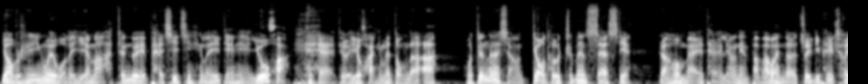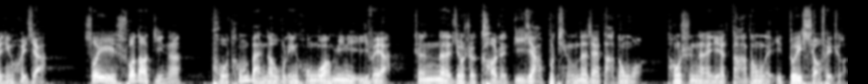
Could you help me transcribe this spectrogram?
要不是因为我的野马针对排气进行了一点点优化，嘿嘿，这个优化你们懂的啊！我真的想掉头直奔 4S 店，然后买一台2.88万的最低配车型回家。所以说到底呢，普通版的五菱宏光 mini EV 啊，真的就是靠着低价不停的在打动我，同时呢，也打动了一堆消费者。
